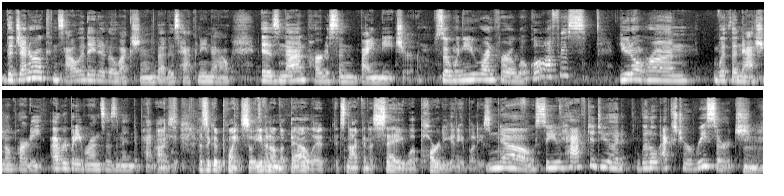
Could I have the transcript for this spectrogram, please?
the general consolidated election that is happening now is nonpartisan by nature. So when you run for a local office, you don't run with a national party. Everybody runs as an independent. I see. That's a good point. So even on the ballot, it's not going to say what party anybody's. No. So you have to do a little extra research hmm.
